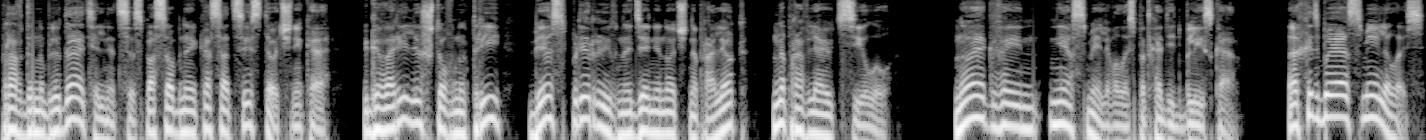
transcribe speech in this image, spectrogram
Правда, наблюдательницы, способные касаться источника, говорили, что внутри беспрерывно день и ночь напролет направляют силу. Но Эгвейн не осмеливалась подходить близко. А хоть бы и осмелилась,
